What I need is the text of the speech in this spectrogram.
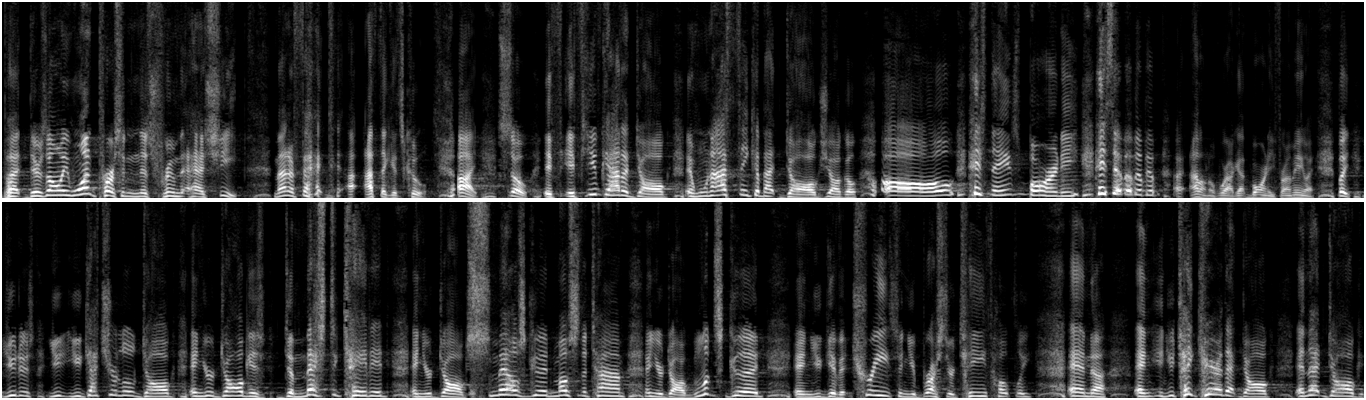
but there's only one person in this room that has sheep. Matter of fact, I, think it's cool. All right, so if, if you've got a dog, and when I think about dogs, y'all go, oh, his name's Barney. His, I don't know where I got Barney from anyway. But you just, you, you got your little dog, and your dog is domesticated, and your dog smells good most of the time, and your dog looks good, and you give it treats, and you brush their teeth, hopefully, and, uh, and you take care of that dog, and that dog,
